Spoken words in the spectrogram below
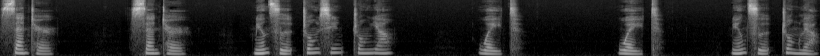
Center, center, 名词，中心、中央。Weight, weight, 名词，重量。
